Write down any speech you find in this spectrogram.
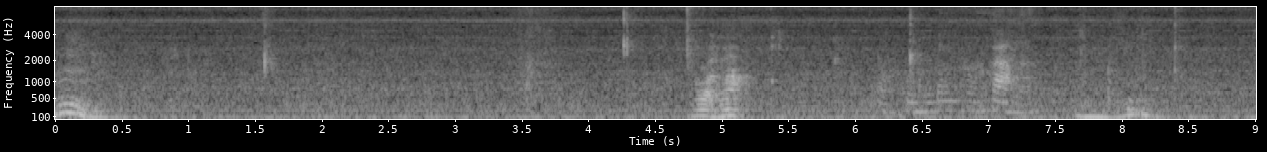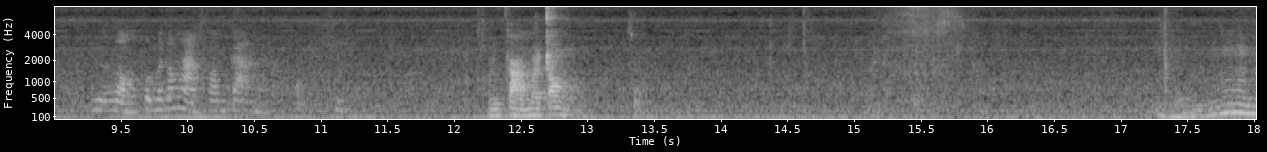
อืมอร่อย มากสองคนไม่ต้องทำกลางนะอยู่สองคนไม่ต้องหาความกลางนะมันกลางไม่ต้องอืม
